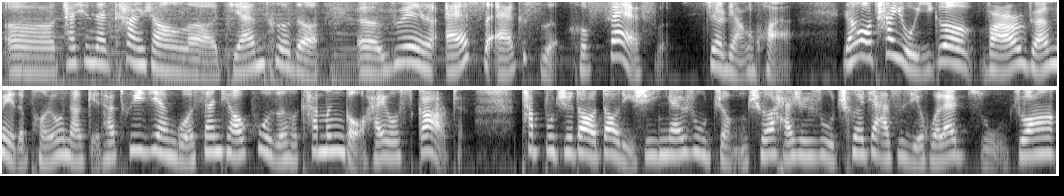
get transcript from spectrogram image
呃，他现在看上了捷安特的呃 Rain SX 和 Five 这两款。然后他有一个玩软尾的朋友呢，给他推荐过三条裤子和看门狗，还有 Scott。他不知道到底是应该入整车还是入车架自己回来组装。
